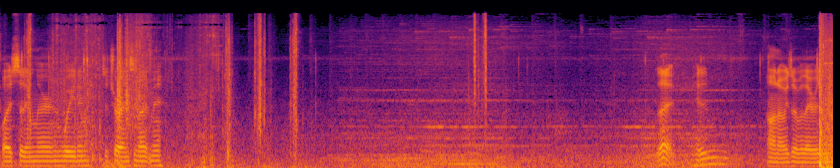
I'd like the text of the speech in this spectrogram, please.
by sitting there and waiting to try and snipe me. Is that him? Oh no, he's over there, isn't he?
